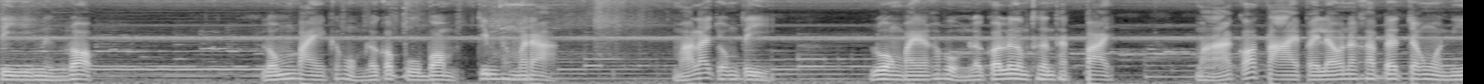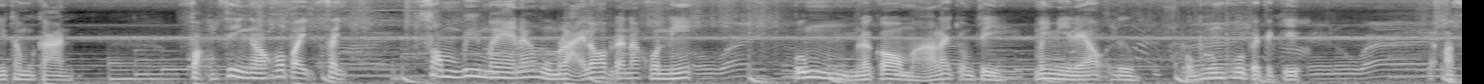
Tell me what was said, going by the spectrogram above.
ตีอีกหนึ่งรอบ ล้มไปครับผมแล้วก็ปูบอมจิ้มธรรมดาหมาไล่โจมตีล่วงไปนะครับผมแล้วก็เริ่มเทินถัดไป หมาก็ตายไปแล้วนะครับ และจังหวะนี้ทำการ ฝังสิ่งเงาเข้าไปใส่ซอมบี้แมนนะครับผมหลายรอบแล้วนะคนนี้ปุ้มแล้วก็หมาไล่โจมตีไม่มีแล้วลืมผมเพิ่งพูดไปตะกี้ อัศ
